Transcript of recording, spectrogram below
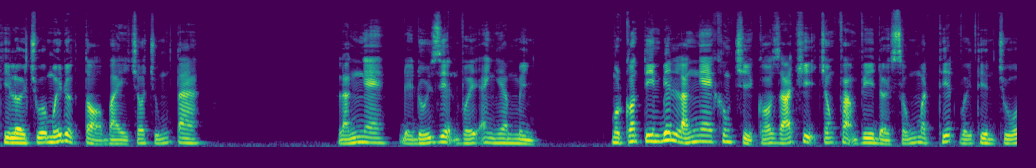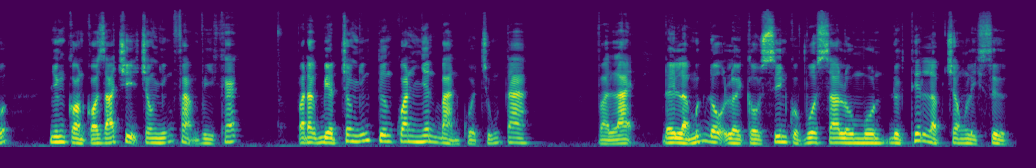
thì lời Chúa mới được tỏ bày cho chúng ta. Lắng nghe để đối diện với anh em mình. Một con tim biết lắng nghe không chỉ có giá trị trong phạm vi đời sống mật thiết với Thiên Chúa, nhưng còn có giá trị trong những phạm vi khác, và đặc biệt trong những tương quan nhân bản của chúng ta. Và lại, đây là mức độ lời cầu xin của vua Salomon được thiết lập trong lịch sử –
